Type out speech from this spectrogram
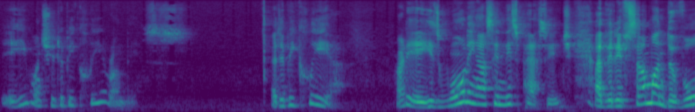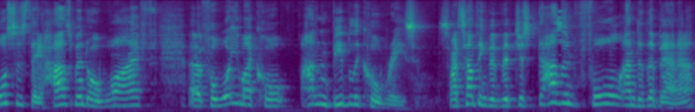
He wants you to be clear on this. And to be clear, right here, he's warning us in this passage uh, that if someone divorces their husband or wife uh, for what you might call unbiblical reasons, right, something that, that just doesn't fall under the banner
